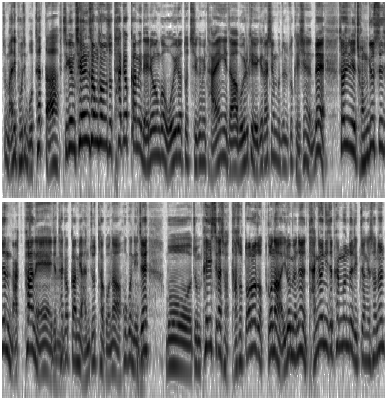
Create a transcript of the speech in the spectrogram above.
좀 많이 보지 못했다. 지금 최은성 선수 타격감이 내려온 건 오히려 또 지금이 다행이다. 뭐 이렇게 얘기를 하시는 분들도 계시는데 사실 이제 정규 시즌 막판에 이제 타격감이 안 좋다거나 혹은 이제 뭐 좀 페이스가 자- 다소 떨어졌거나 이러면은 당연히 이제 팬분들 입장에서는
